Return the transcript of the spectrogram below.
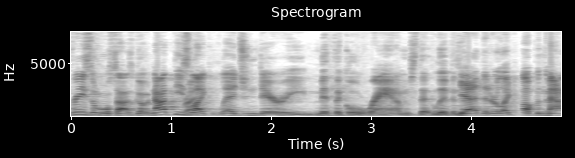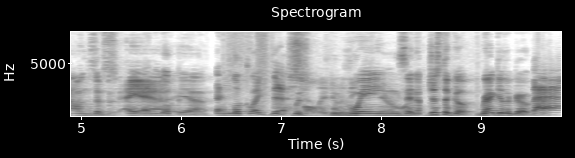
reasonable size goat. Not these Right. like legendary mythical rams that live in Yeah, that are like up in the Mountains mountains, of- yeah, and look yeah. and look like this. All they do is the eat wings steroids. and Just a goat. regular goat. Ah.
